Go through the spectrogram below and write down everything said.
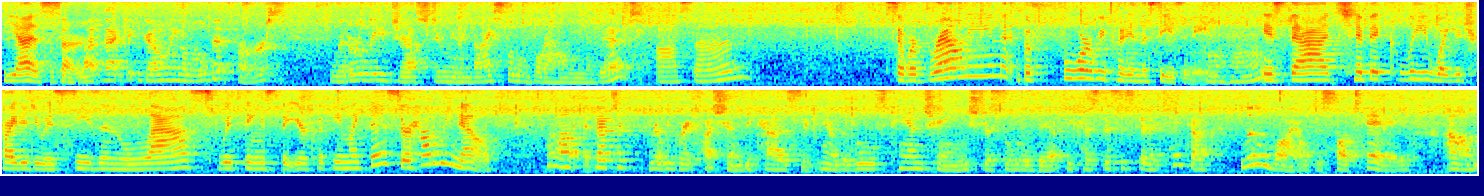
Yes, sir. let that get going a little bit first. Literally just doing a nice little browning of it. Awesome. So we're browning before we put in the seasoning. Mm-hmm. Is that typically what you try to do is season last with things that you're cooking like this? Or how do we know? Well, that's a really great question because, you know, the rules can change just a little bit because this is gonna take a little while to saute, um,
